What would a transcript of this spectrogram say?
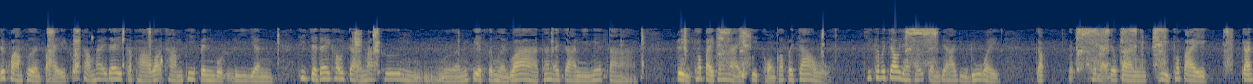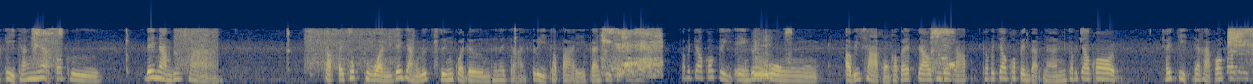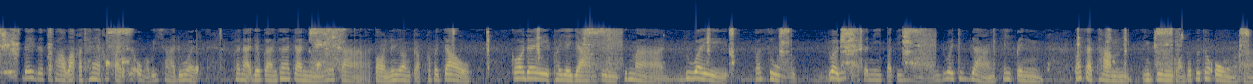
ด้วยความเพลินไปก็ทำให้ได้สภาวะธรรมที่เป็นบทเรียน ที่จะได้เข้าใจมากขึ้น เหมือนเปรียบเสมือนว่าท่านอาจารย์มีเมตตากรีดเข้าไปข้างในจิตของข้าพเจ้า ที่ข้าพเจ้ายังใช้สัญญาอยู่ด้วย กับขณะเดียวกันกรีดเข้าไป การกรีดครั้งเนี้ยก็คือได้นำวิชากลับไปทบทวนได้อย่างลึกซึ้งกว่าเดิมท่านอาจารย์กรีดเข้าไป การกรีดเข้าไปข้าพเจ้าก็กรีดเองด้วยองค์ อวิชชาของข้าพเจ้าที่ได้รับข้าพเจ้าก็เป็นแบบนั้นข้าพเจ้าก็ใช้จิตเนี่ยค่ะ ก็ก็ได้ได้สภาวะกระแทกเข้าไปด้วยองค์อวิชชาด้วย ขณะเดียวกันท่านอาจารย์มีเมตตาต่อเนื่องกับข้าพเจ้า ก็ได้พยายามจึงขึ้นมาด้วยพระสูตรด้วยวิสาสนีปฏิหารด้วยทุกอย่างที่เป็นพระสัทธรรมจริง ๆ ของพระพุทธองค์อะค่ะ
